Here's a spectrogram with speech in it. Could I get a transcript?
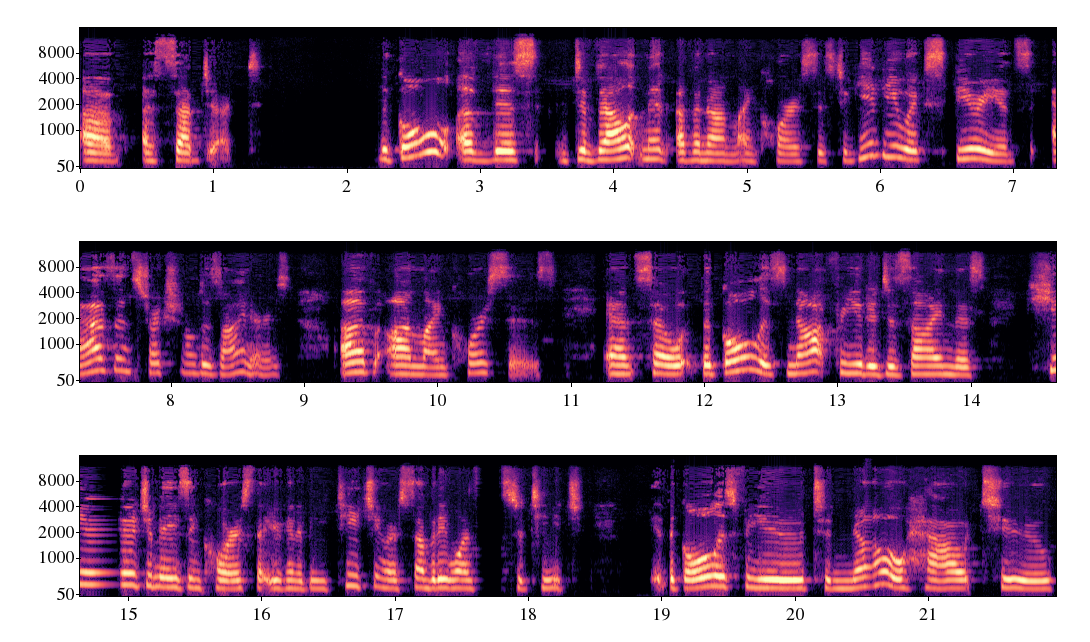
of a subject. The goal of this development of an online course is to give you experience as instructional designers of online courses. And so the goal is not for you to design this huge, amazing course that you're going to be teaching or somebody wants to teach. The goal is for you to know how to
